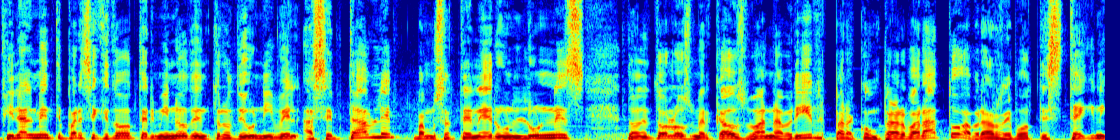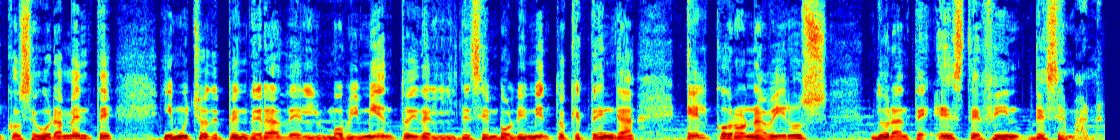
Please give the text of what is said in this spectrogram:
Finalmente parece que todo terminó dentro de un nivel aceptable. Vamos a tener un lunes donde todos los mercados van a abrir para comprar barato. Habrá rebotes técnicos seguramente y mucho dependerá del movimiento y del desenvolvimiento que tenga el coronavirus durante este fin de semana.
